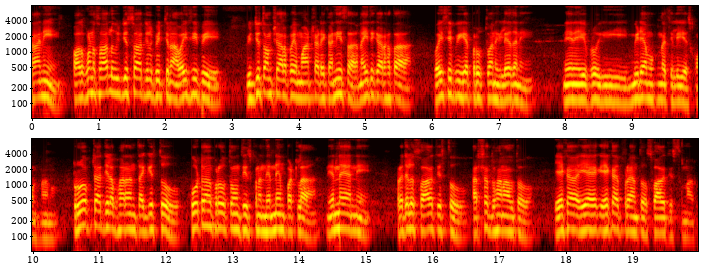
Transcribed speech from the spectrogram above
కానీ పదకొండు సార్లు విద్యుత్ ఛార్జీలు పెంచిన వైసీపీ విద్యుత్ అంశాలపై మాట్లాడే కనీస నైతిక అర్హత వైసీపీ ప్రభుత్వానికి లేదని నేను ఇప్పుడు ఈ మీడియా ముఖంగా తెలియజేసుకుంటున్నాను. ట్రూఅప్ ఛార్జీల భారాన్ని తగ్గిస్తూ కూటమి ప్రభుత్వం తీసుకున్న నిర్ణయం పట్ల నిర్ణయాన్ని ప్రజలు స్వాగతిస్తూ హర్షధ్వానాలతో ఏక ఏకాభిప్రాయంతో స్వాగతిస్తున్నారు.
